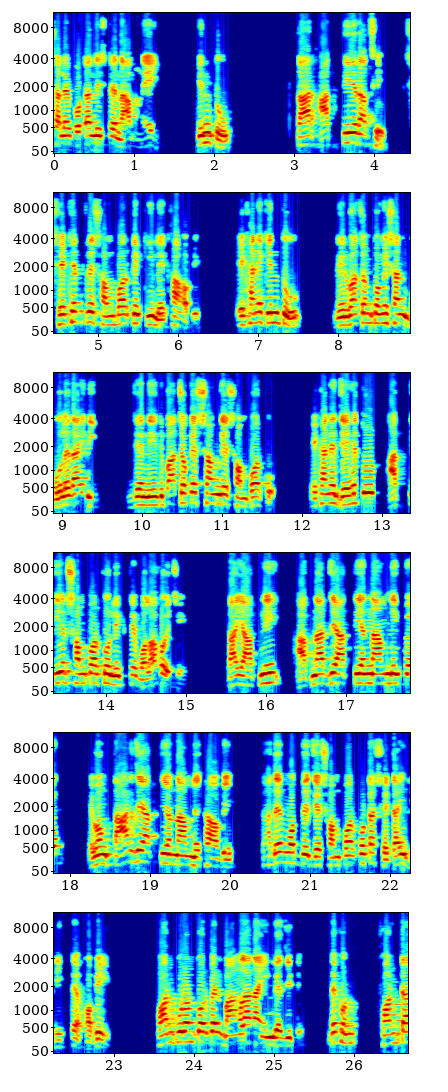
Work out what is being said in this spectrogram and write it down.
সালের ভোটার লিস্টে নাম নেই, কিন্তু তার আত্মীয়ের আছে, সেক্ষেত্রে সম্পর্কে কি লেখা হবে? এখানে কিন্তু নির্বাচন কমিশন বলে দেয়নি যে নির্বাচকের সঙ্গে সম্পর্ক। এখানে যেহেতু আত্মীয়ের সম্পর্ক লিখতে বলা হয়েছে, তাই আপনি আপনার যে আত্মীয়ের নাম লিখবেন এবং তার যে আত্মীয়র নাম লেখা হবে, তাদের মধ্যে যে সম্পর্কটা সেটাই লিখতে হবে। ফর্ম পূরণ করবেন বাংলা না ইংরেজিতে? দেখুন, ফর্মটা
